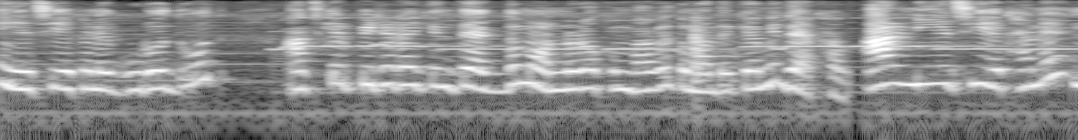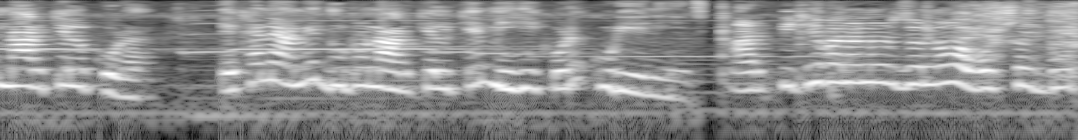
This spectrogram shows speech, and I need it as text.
নিয়েছি এখানে গুঁড়ো দুধ। আজকের পিঠেটা কিন্তু একদম অন্যরকম ভাবে তোমাদেরকে আমি দেখাবো। আর নিয়েছি এখানে নারকেল কোড়া। এখানে আমি দুটো নারকেলকে মিহি করে কুড়িয়ে নিয়েছি। আর পিঠে বানানোর জন্য অবশ্যই দুধ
